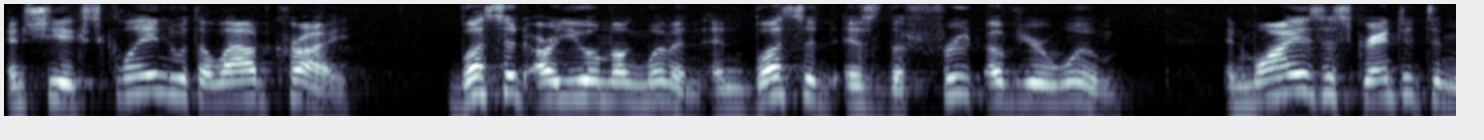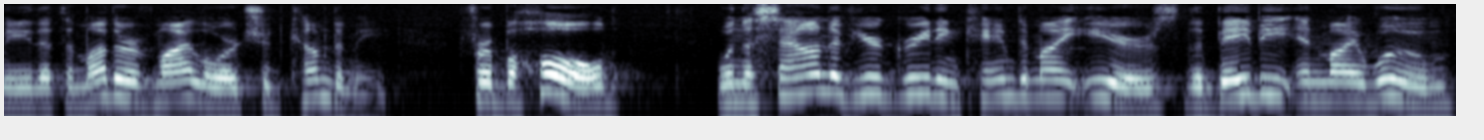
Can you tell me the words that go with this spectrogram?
and she exclaimed with a loud cry, Blessed are you among women, and blessed is the fruit of your womb. And why is this granted to me that the mother of my Lord should come to me? For behold, when the sound of your greeting came to my ears, the baby in my womb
